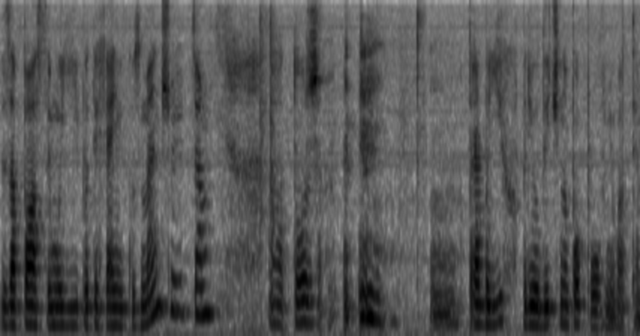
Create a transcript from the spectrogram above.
запаси мої потихеньку зменшуються. Тож треба їх періодично поповнювати.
